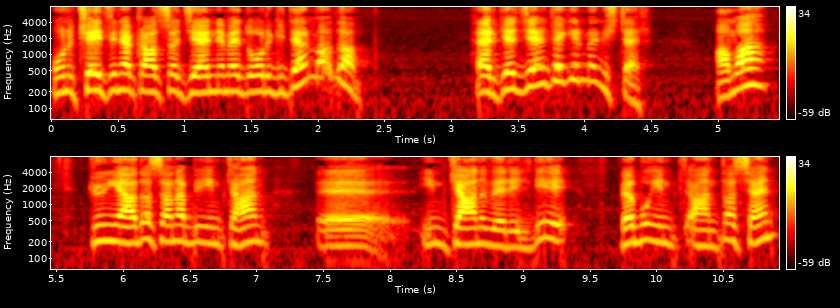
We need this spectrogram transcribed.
Onu keyfine kalsa cehenneme doğru gider mi adam? Herkes cennete girmek ister. Ama dünyada sana bir imtihan e, imkanı verildi ve bu imtihanda sen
